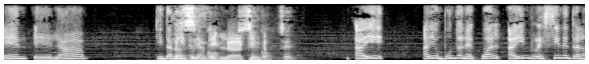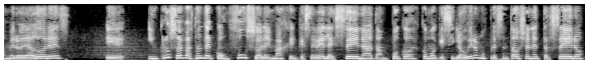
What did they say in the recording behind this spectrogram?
en eh, la quinta película. la quinta. sí. Ahí hay un punto en el cual ahí recién entran los merodeadores. Eh, incluso es bastante confuso la imagen que se ve, la escena, tampoco es como que si la hubiéramos presentado ya en el tercero,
